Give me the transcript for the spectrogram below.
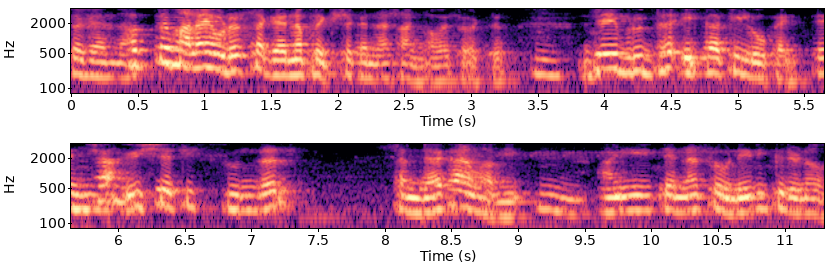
सगळ्यांना. फक्त मला एवढंच सगळ्यांना प्रेक्षकांना सांगावं असं वाटतं. जे वृद्ध एकाकी लोक आहेत त्यांच्या आयुष्याची सुंदर संध्याकाळ व्हावी. आणि त्यांना सोनेरी किरणं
